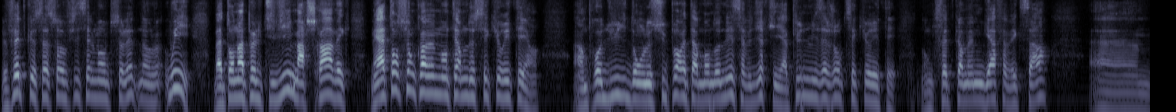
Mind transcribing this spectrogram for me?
Le fait que ça soit officiellement obsolète, oui, bah ton Apple TV marchera avec. Mais attention quand même en termes de sécurité. Hein. Un produit dont le support est abandonné, ça veut dire qu'il n'y a plus de mise à jour de sécurité. Donc faites quand même gaffe avec ça. Euh...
